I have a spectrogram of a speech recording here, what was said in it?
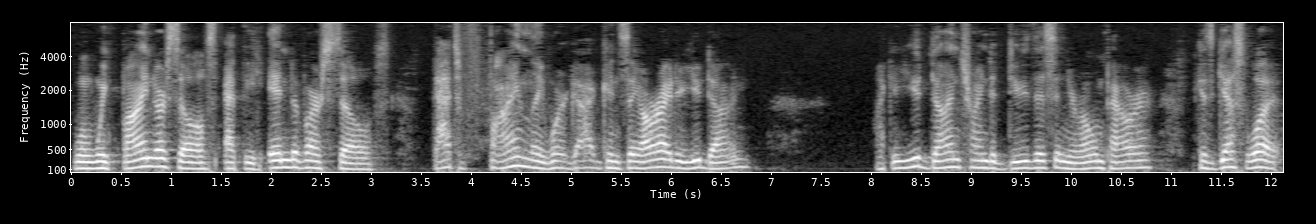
When we find ourselves at the end of ourselves, that's finally where God can say, All right, are you done? Like, are you done trying to do this in your own power? Because guess what?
